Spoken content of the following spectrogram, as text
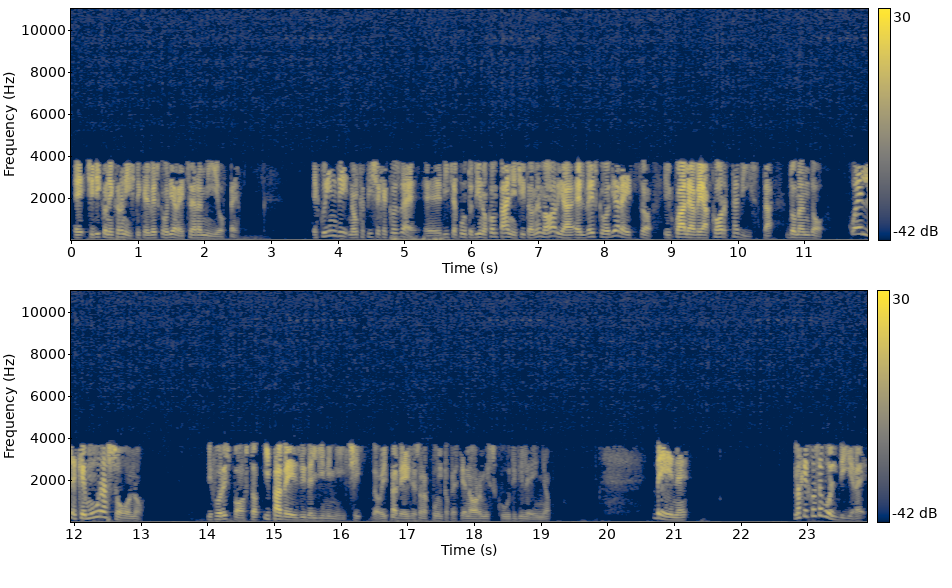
e ci dicono i cronisti che il vescovo di Arezzo era miope e quindi non capisce che cos'è. Eh, dice appunto Dino Compagni, cito a memoria, è il vescovo di Arezzo, il quale aveva corta vista, domandò, quelle che mura sono? Gli fu risposto, i pavesi degli inimici, dove i pavesi sono appunto questi enormi scudi di legno. Bene, ma che cosa vuol dire?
